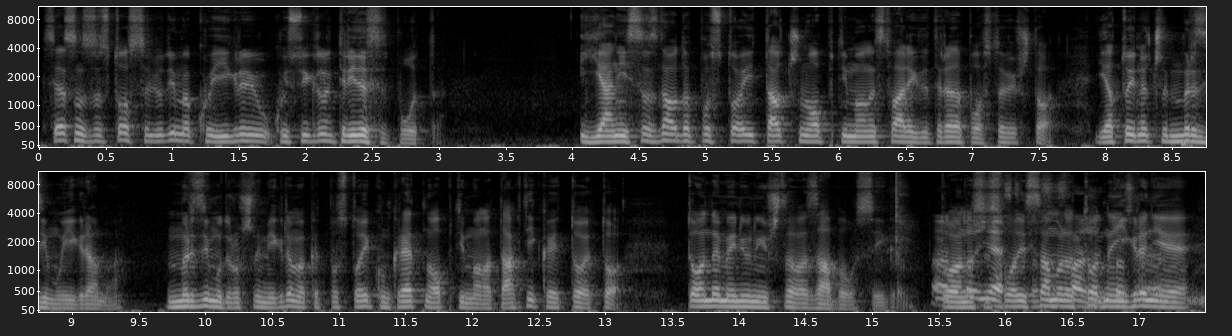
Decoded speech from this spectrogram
sad sam za sto sa ljudima koji igraju, koji su igrali 30 puta. I ja nisam znao da postoji tačno optimalne stvari gde treba da postaviš to. Ja to inače mrzim u igrama mrzim u društvenim igrama kad postoji konkretno optimalna taktika i to je to. To onda meni uništava zabavu sa igrom. A, to onda to se jest, svodi samo na to, na igranje, se...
